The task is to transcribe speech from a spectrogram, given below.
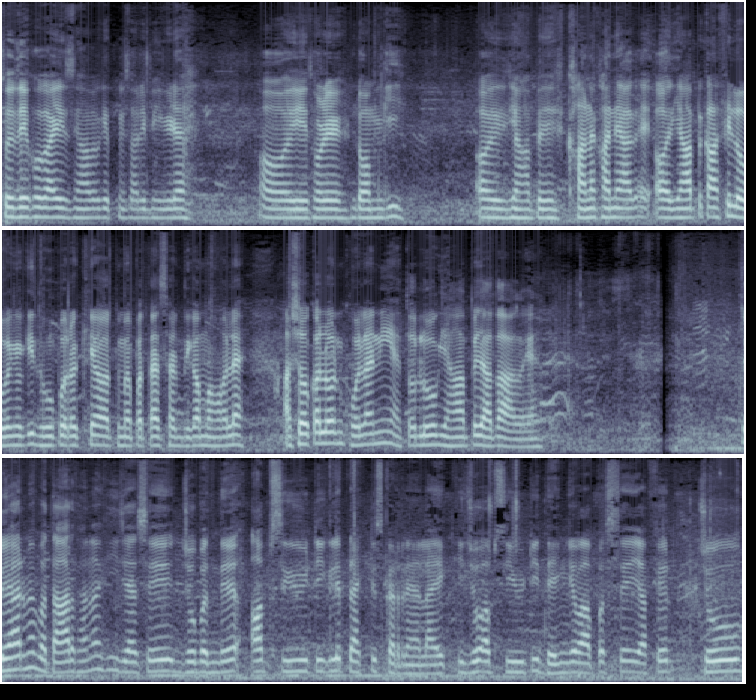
तो देखो गाइस यहाँ पर कितनी सारी भीड़ है। और ये थोड़े डोमगी, और यहाँ पे खाना खाने आ गए। और यहाँ पे काफ़ी लोग हैं क्योंकि धूप हो रखी है और तुम्हें पता है सर्दी का माहौल है। अशोका लोन खोला नहीं है तो लोग यहाँ पे ज़्यादा आ गए हैं। तो यार मैं बता रहा था ना कि जैसे जो बंदे अब सी के लिए प्रैक्टिस कर रहे हैं लाइक कि जो अब सी देंगे वापस से या फिर जो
